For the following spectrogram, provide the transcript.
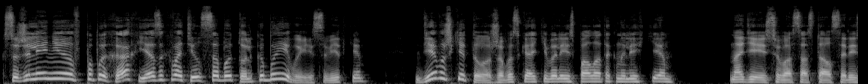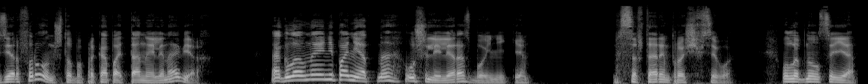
К сожалению, в попыхах я захватил с собой только боевые свитки. Девушки тоже выскакивали из палаток налегке. Надеюсь, у вас остался резерв рун, чтобы прокопать тоннели наверх. А главное, непонятно, ушли ли разбойники. Со вторым проще всего. Улыбнулся я.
